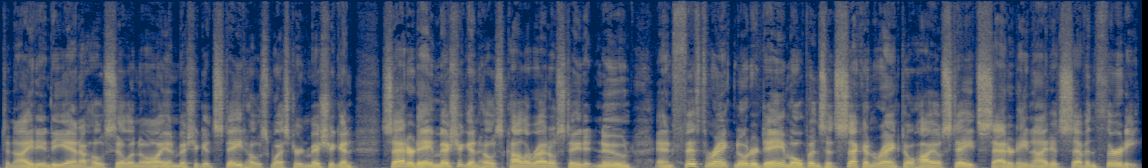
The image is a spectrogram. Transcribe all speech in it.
Tonight, Indiana hosts Illinois and Michigan State hosts Western Michigan. Saturday, Michigan hosts Colorado State at noon, and fifth ranked Notre Dame opens at second ranked Ohio State Saturday night at 7.30.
